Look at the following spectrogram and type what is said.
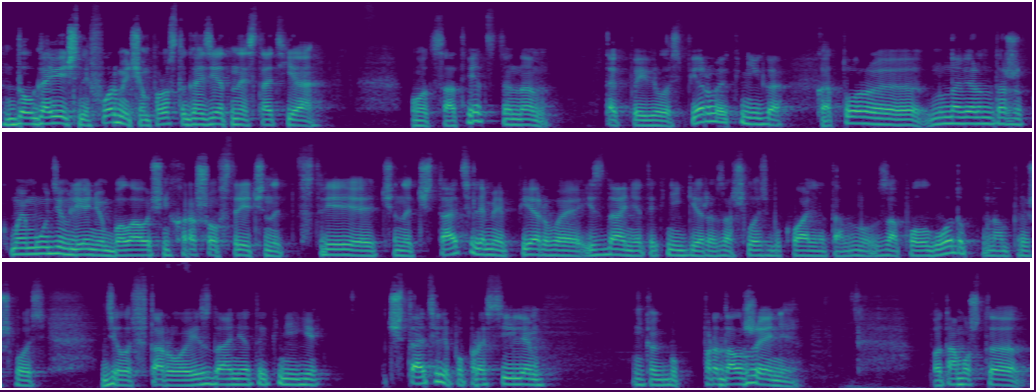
долговечной форме, чем просто газетная статья. Вот, соответственно, так появилась первая книга, которая, ну, наверное, даже к моему удивлению, была очень хорошо встречена, встречена читателями. Первое издание этой книги разошлось буквально там, ну, за полгода. Нам пришлось делать второе издание этой книги. Читатели попросили ну, как бы продолжение потому что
